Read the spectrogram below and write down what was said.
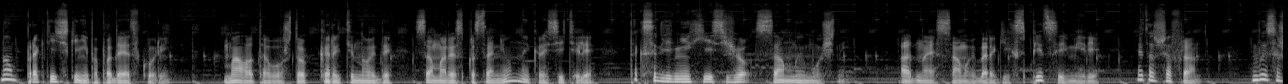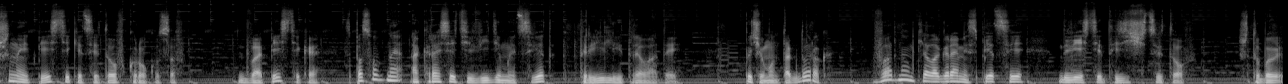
но практически не попадает в корень. Мало того, что каротиноиды – самые распространенные красители, так среди них есть еще самый мощный Одна из самых дорогих специй в мире – это шафран, высушенные пестики цветов крокусов. Два пестика способны окрасить видимый цвет 3 литра воды. Почему он так дорог? В одном килограмме специи 200 тысяч цветов. Чтобы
